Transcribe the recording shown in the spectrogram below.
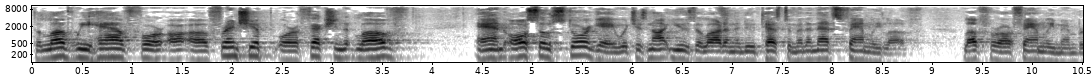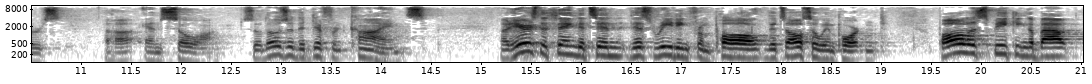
the love we have for uh, friendship or affectionate love, and also storge, which is not used a lot in the New Testament, and that's family love love for our family members, uh, and so on. So those are the different kinds. But here's the thing that's in this reading from Paul that's also important. Paul is speaking about,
